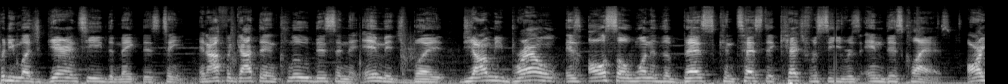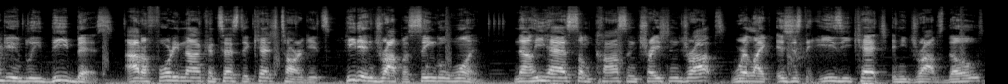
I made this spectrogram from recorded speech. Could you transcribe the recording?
pretty much guaranteed to make this team. And I forgot to include this in the image, but Dyami Brown is also one of the best contested catch receivers in this class. Arguably the best. Out of 49 contested catch targets, he didn't drop a single one. Now he has some concentration drops where like it's just an easy catch and he drops those.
